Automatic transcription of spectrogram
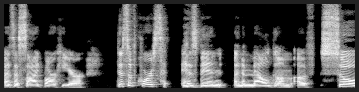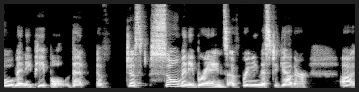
as a sidebar here, this, of course, has been an amalgam of so many people that of just so many brains of bringing this together. Uh,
